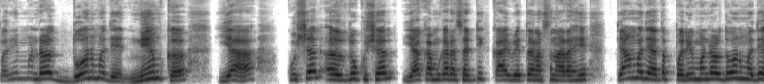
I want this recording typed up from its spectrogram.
परिमंडळ दोनमध्ये नेमकं या कुशल अर्धकुशल या कामगारासाठी काय वेतन असणार आहे? त्यामध्ये आता परिमंडळ दोनमध्ये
